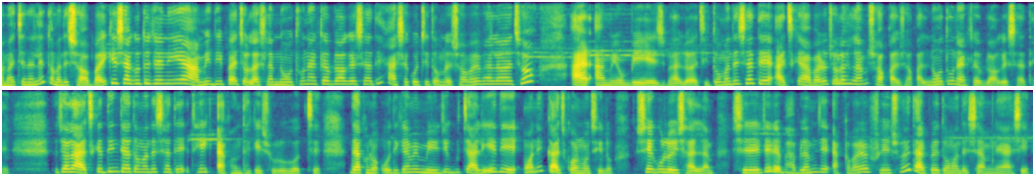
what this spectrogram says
আমার চ্যানেলে তোমাদের সবাইকে স্বাগত জানিয়ে আমি দীপায় চলে আসলাম নতুন একটা ব্লগের সাথে। আশা করছি তোমরা সবাই ভালো আছো আর আমিও বেশ ভালো আছি। তোমাদের সাথে আজকে আবারও চলে আসলাম সকাল সকাল নতুন একটা ব্লগের সাথে। তো চলো আজকের দিনটা তোমাদের সাথে ঠিক এখন থেকে শুরু হচ্ছে। দেখো না, ওদিকে আমি মিউজিক চালিয়ে দিয়ে অনেক কাজকর্ম ছিল, সেগুলোই সারলাম। সেরে টেরে ভাবলাম যে একেবারে ফ্রেশ হয়ে তারপরে তোমাদের সামনে আসি।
